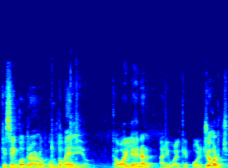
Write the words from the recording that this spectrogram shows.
que se encontraron un punto medio. Kawhi Leonard, al igual que Paul George,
